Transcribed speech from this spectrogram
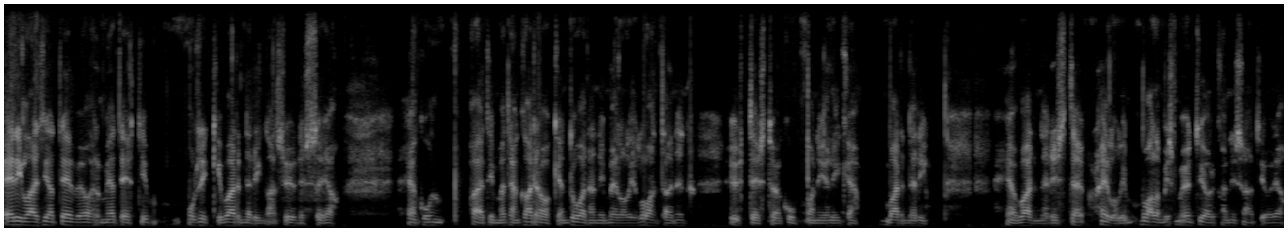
erilaisia TV-ohjelmia, tehtiin musiikki Warnerin kanssa yhdessä ja, ja kun päätimme tämän karaoken tuoda, niin meillä oli luontainen yhteistyökumppani, eli Warneri. Ja Warnerista heillä oli valmis myyntiorganisaatio ja,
